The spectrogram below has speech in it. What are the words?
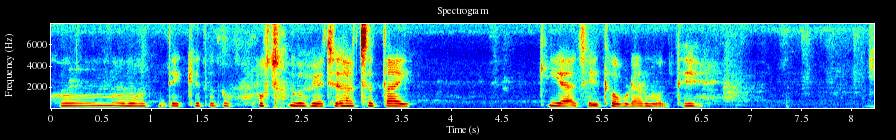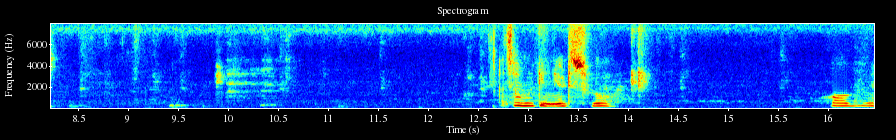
খান আমার দেখে তো তোমার পছন্দ হয়েছে। আচ্ছা তাই। কি আছে এই থোবড়ার মধ্যে? আচ্ছা আমার কি নেট স্লো হবে।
